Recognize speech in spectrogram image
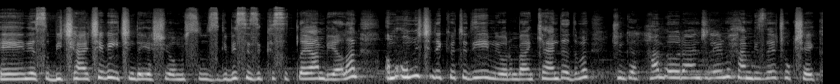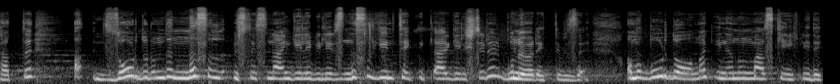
e, nasıl bir çerçeve içinde yaşıyormuşsunuz gibi sizi kısıtlayan bir alan. Ama onun için de kötü diyemiyorum ben kendi adıma. Çünkü hem öğrencilerime hem bizlere çok şey kattı. Zor durumda nasıl üstesinden gelebiliriz, nasıl yeni teknikler geliştirilir bunu öğretti bize. Ama burada olmak inanılmaz keyifliydi.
